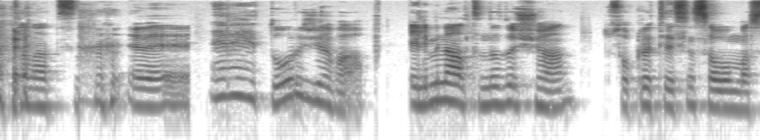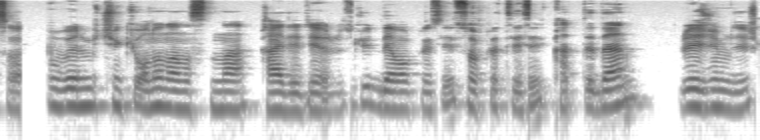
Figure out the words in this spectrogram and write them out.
Atan atsın. evet. Evet, doğru cevap. Elimin altında da şu an Sokrates'in savunması var. Bu bölümü çünkü onun anısına kaydediyoruz. Çünkü demokrasi Sokrates'i katleden rejimdir.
